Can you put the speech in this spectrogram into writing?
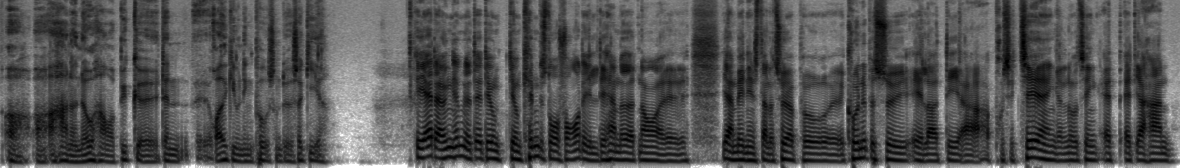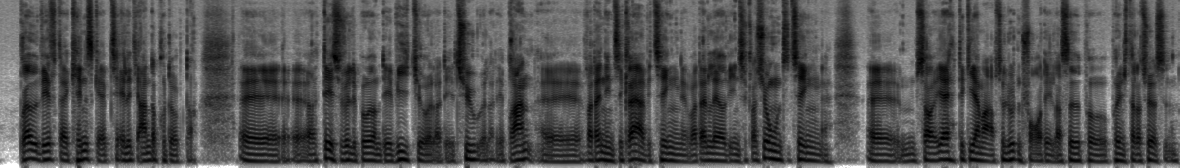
og, og, og har noget know-how at bygge øh, den øh, rådgivning på, som du så giver. Ja, der er jo ingen det, det, er jo, det er jo en kæmpe stor fordel, det her med, at når øh, jeg er med en installatør på øh, kundebesøg, eller det er projektering eller noget ting, at, at jeg har en bred vifte af kendskab til alle de andre produkter. Øh, og det er selvfølgelig både, om det er video, eller det er tyv, eller det er brand. Øh, hvordan integrerer vi tingene? Hvordan laver vi integration til tingene? Øh, så ja, det giver mig absolut en fordel at sidde på, på installatørsiden.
